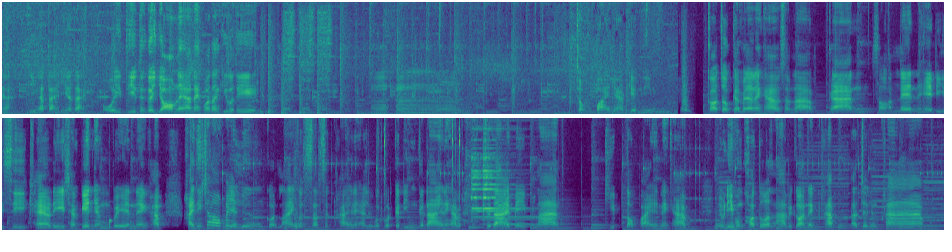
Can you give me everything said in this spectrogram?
นะยิงแล้วแตกยิงแล้วแตกโอ้ยทีมถึงก็ยอมแล้วได้ควอเตอร์คิวทีจบไปเลยครับเกมนี้ ก็จบกันไปแล้วนะครับสำหรับการสอนเล่น ADC Carry Champion อย่างเวนนะครับ ใครที่ชอบก็อย่าลืมกดไลค์กด Subscribe นะฮะหรือว่ากดกระดิ่งก็ได้นะครับ จะได้ไม่พลาด คลิปต่อไปนะครับ เดี๋ยวนี้ผมขอตัวลาไปก่อนนะครับ แล้วเจอกันครับ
